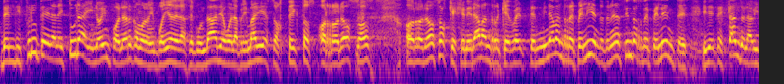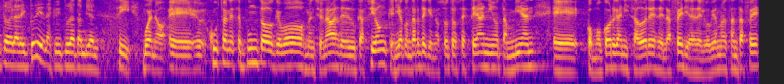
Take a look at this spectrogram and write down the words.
del disfrute de la lectura y no imponer como nos imponían en la secundaria o en la primaria esos textos horrorosos, horrorosos que generaban, que terminaban repeliendo, terminaban siendo repelentes y detestando el hábito de la lectura y de la escritura también. Sí, bueno, eh, justo en ese punto que vos mencionabas de educación, quería contarte que nosotros este año también, eh, como coorganizadores de la feria desde el gobierno de Santa Fe,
